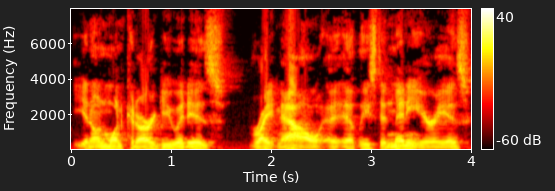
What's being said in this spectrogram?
you know, and one could argue it is right now, at least in many areas.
